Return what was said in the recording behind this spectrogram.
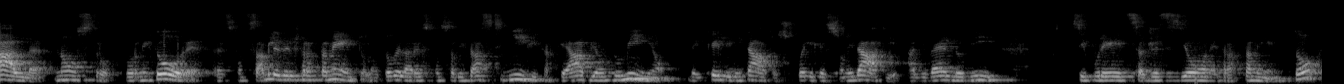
al nostro fornitore responsabile del trattamento, laddove la responsabilità significa che abbia un dominio, benché limitato, su quelli che sono i dati a livello di sicurezza, gestione, trattamento,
